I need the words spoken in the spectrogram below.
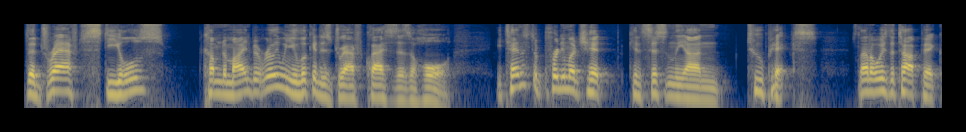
the draft steals come to mind, but really when you look at his draft classes as a whole, he tends to pretty much hit consistently on two picks. It's not always the top pick,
